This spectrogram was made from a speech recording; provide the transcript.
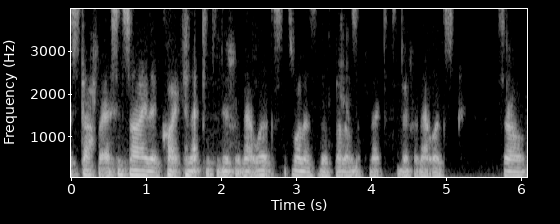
the staff at SSI, they're quite connected to different networks, as well as the fellows are connected to different networks. So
